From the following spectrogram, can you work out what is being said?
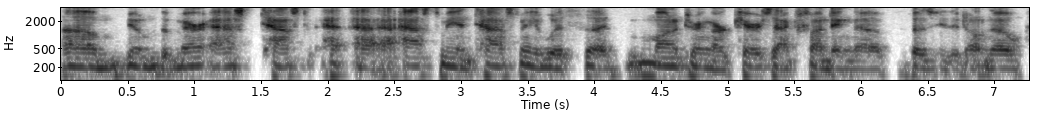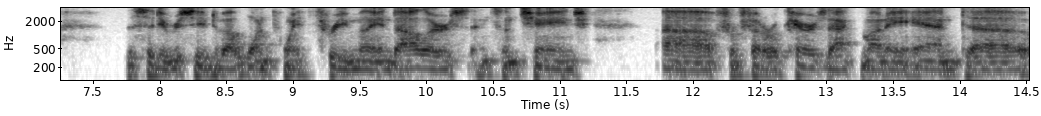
Um, you know, the mayor asked tasked, asked me and tasked me with uh, monitoring our CARES Act funding. Uh, those of you that don't know, the city received about 1.3 million dollars and some change uh, from federal CARES Act money, and uh,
